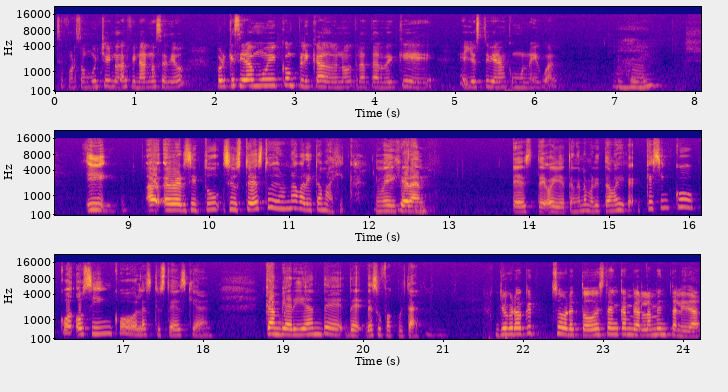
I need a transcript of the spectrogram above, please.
se forzó mucho y no, al final no se dio, porque sí era muy complicado, ¿no? Tratar de que ellos tuvieran como una igual. Y a, a ver, si tú, si ustedes tuvieran una varita mágica y me dijeran, este, oye, tengo una varita mágica, ¿qué cinco co- o cinco o las que ustedes quieran cambiarían de, de, de su facultad? Yo creo que sobre todo está en cambiar la mentalidad.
